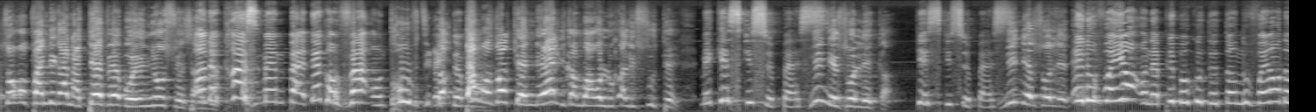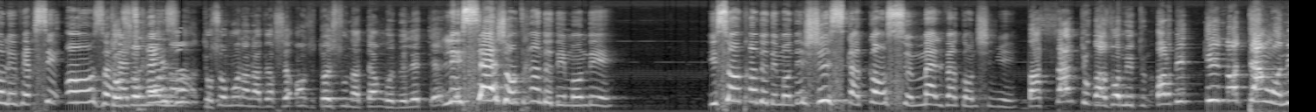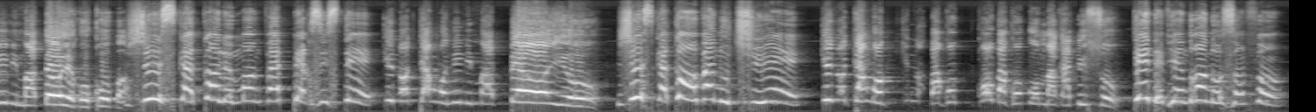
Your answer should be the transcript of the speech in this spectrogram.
creuse même pas. Dès qu'on va on trouve directement. te. Mais qu'est-ce qui se passe? Qu'est-ce qui se passe? Et nous voyons, on n'a plus beaucoup de temps, nous voyons dans le verset 11 à 13, tosomona tosomona na verset 11 toyesu na ntango ebele te. Les sages en train de demander. Ils sont en train de demander jusqu'à quand ce mal va continuer. Jusqu'à quand le monde va persister? Jusqu'à quand on va nous tuer? Que deviendront nos enfants?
